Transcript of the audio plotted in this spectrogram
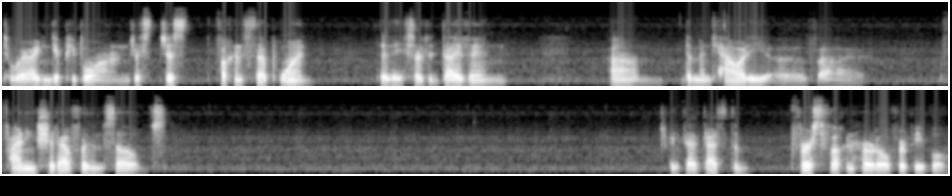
to where I can get people on just just fucking step one that they start to dive in um, the mentality of uh, finding shit out for themselves. Like that that's the first fucking hurdle for people.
